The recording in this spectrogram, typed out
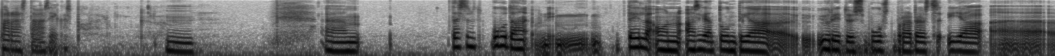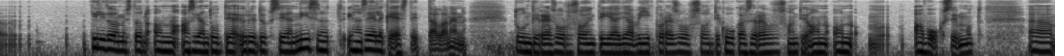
Parasta asiakaspalvelua. Hmm. Öm, tässä nyt puhutaan, teillä on asiantuntijayritys Boost Brothers ja äh, tilitoimiston on asiantuntijayrityksiä. Niissä nyt ihan selkeästi tällainen tuntiresurssointi ja, ja viikkoresurssointi, kuukausiresurssointi on, on avuksi, mutta äh,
